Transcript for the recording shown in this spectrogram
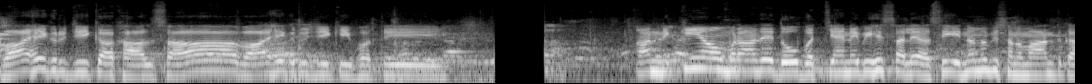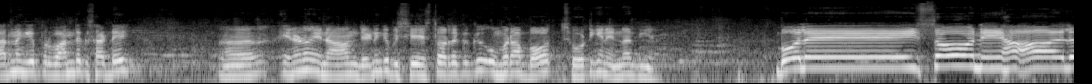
ਵਾਹਿਗੁਰੂ ਜੀ ਕਾ ਖਾਲਸਾ। ਵਾਹਿਗੁਰੂ ਜੀ ਕੀ ਫਤਿਹ। ਆ ਨਿੱਕੀਆਂ ਉਮਰਾਂ ਦੇ ਦੋ ਬੱਚਿਆਂ ਨੇ ਵੀ ਹਿੱਸਾ ਲਿਆ ਸੀ। ਇਹਨਾਂ ਨੂੰ ਵੀ ਸਨਮਾਨਿਤ ਕਰਨਗੇ। ਪ੍ਰਬੰਧਕ ਸਾਡੇ ਇਹਨਾਂ ਨੂੰ ਇਨਾਮ ਦੇਣਗੇ ਵਿਸ਼ੇਸ਼ ਤੌਰ ਤੇ ਕਿਉਂਕਿ ਉਮਰਾਂ ਬਹੁਤ ਛੋਟੀਆਂ ਨੇ ਇਹਨਾਂ ਦੀਆਂ। ਬੋਲੇ ਸੋ ਨਿਹਾਲ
